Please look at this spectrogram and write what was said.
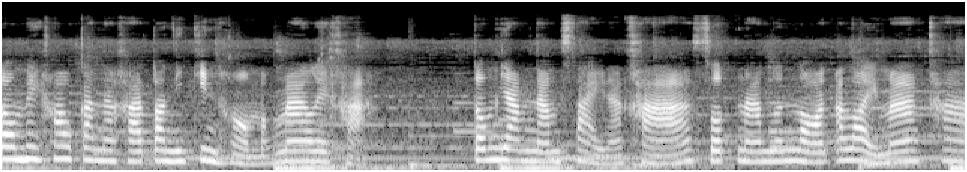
ต้มให้เข้ากันนะคะ ตอนนี้กลิ่นหอมมากๆเลยค่ะ ต้มยำน้ำใสนะคะ ซดน้ำร้อนๆอร่อยมากค่ะ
